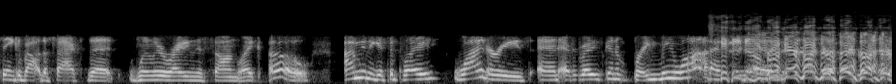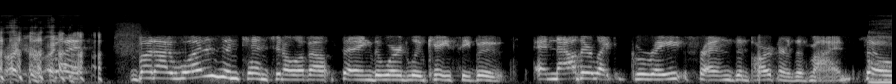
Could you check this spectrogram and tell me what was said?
think about the fact that when we were writing this song, like, oh, I'm gonna get to play wineries and everybody's gonna bring me wine. yeah, right, right, right, right, right, right. but but I was intentional about saying the word Lucchese boots. And now they're like great friends and partners of mine. So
